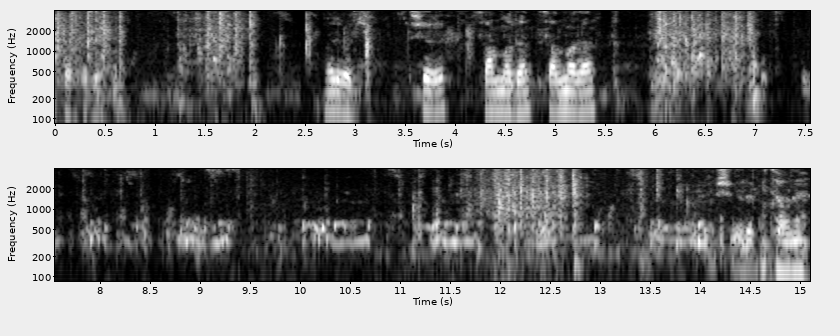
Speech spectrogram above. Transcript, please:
Çıkartalım. Hadi bakayım. Dışarı salmadan salmadan. Şöyle bir tane.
